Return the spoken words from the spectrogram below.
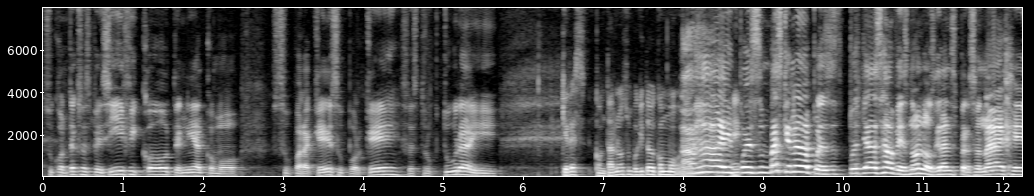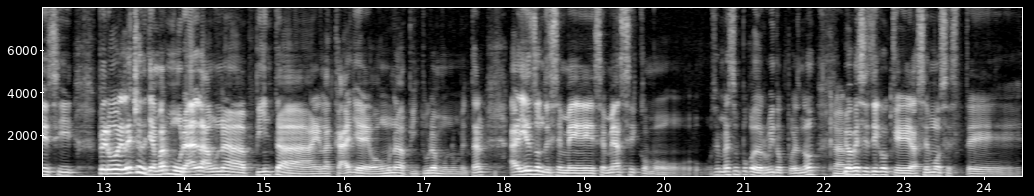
su contexto específico, tenía como su para qué, su por qué, su estructura y... ¿Quieres contarnos un poquito cómo...? Ay, eh? pues más que nada, pues, pues ya sabes, ¿no? Los grandes personajes y... Pero el hecho de llamar mural a una pinta en la calle o una pintura monumental, ahí es donde se me, se me hace como... Se me hace un poco de ruido, pues, ¿no? Claro. Yo a veces digo que hacemos este...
